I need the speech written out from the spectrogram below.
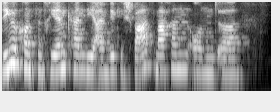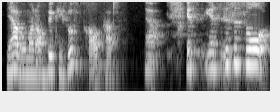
Dinge konzentrieren kann, die einem wirklich Spaß machen und äh, ja, wo man auch wirklich Lust drauf hat. Ja, jetzt, jetzt ist es so,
